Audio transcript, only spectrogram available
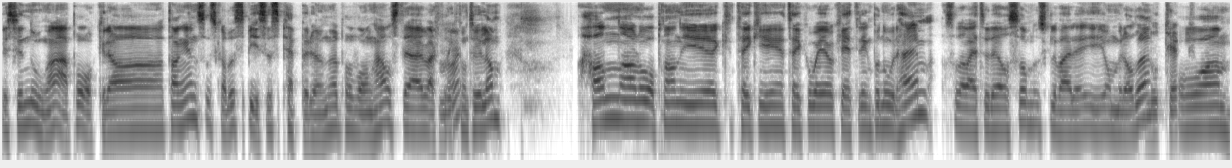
Hvis vi noen gang er på Åkratangen, så skal det spises pepperhøne på Wong House. Det er i hvert fall ikke noen tvil om. Han har nå åpna ny take- takeaway og catering på Nordheim, så da veit du det også, om du skulle være i området. Notert. Og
